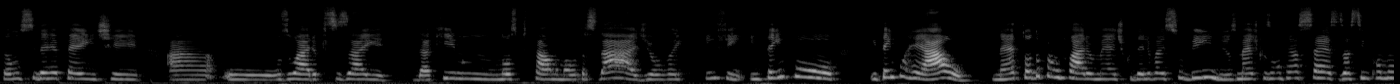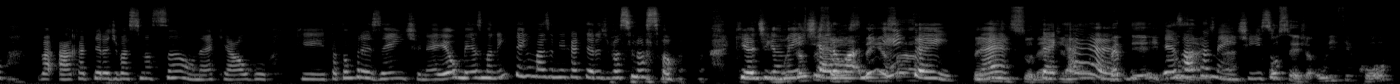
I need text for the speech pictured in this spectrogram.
Então, se de repente a- o usuário precisar ir daqui num, no hospital numa outra cidade, ou vai, enfim, em tempo, em tempo real, né? Todo o prontuário médico dele vai subindo e os médicos vão ter acesso, assim como a carteira de vacinação, né? Que é algo que está tão presente, né? Eu mesma nem tenho mais a minha carteira de vacinação, que antigamente era uma. Ninguém essa- tem, Tem né? isso, né? Tem- é, perder e tudo mais, né? Exatamente. Isso, Ou seja, unificou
